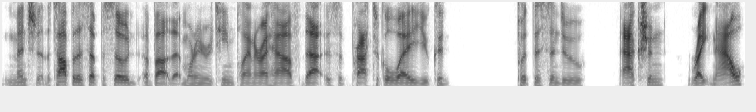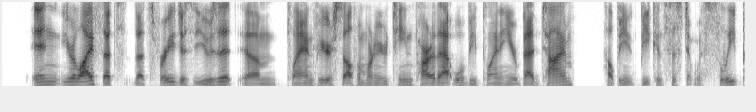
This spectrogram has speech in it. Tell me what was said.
mentioned at the top of this episode about that morning routine planner I have. That is a practical way you could put this into action right now in your life. That's that's free. Just use it. Um, plan for yourself a morning routine. Part of that will be planning your bedtime, helping you be consistent with sleep,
